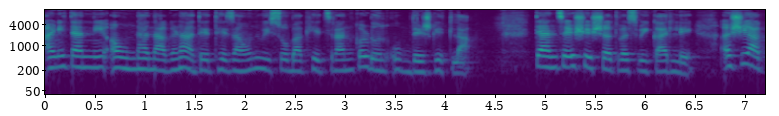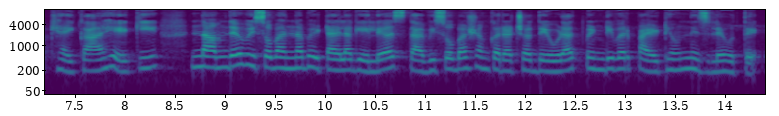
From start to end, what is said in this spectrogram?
आणि त्यांनी औंढा नागणा येथे जाऊन विसोबा खेचरांकडून उपदेश घेतला. त्यांचे शिष्यत्व स्वीकारले. अशी आख्यायिका आहे की नामदेव विसोबांना भेटायला गेले असता विसोबा शंकराच्या देवळात पिंडीवर पाय ठेवून निजले होते.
